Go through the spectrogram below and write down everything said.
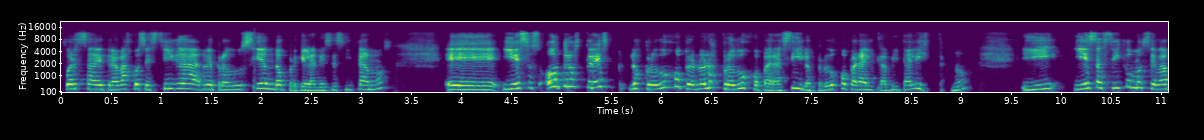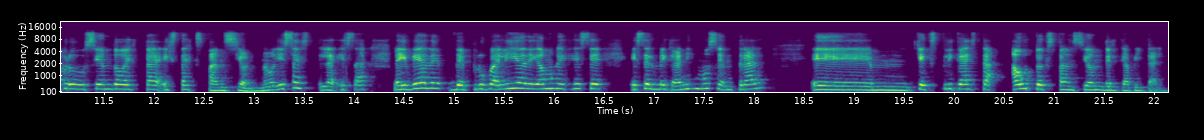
fuerza de trabajo se siga reproduciendo porque la necesitamos. Eh, y esos otros tres los produjo, pero no los produjo para sí, los produjo para el capitalista, ¿no? Y, y es así como se va produciendo esta, esta expansión, ¿no? esa es la, esa, la idea de, de plusvalía, digamos, es, ese, es el mecanismo central Em, que explica esta autoexpansión del capital,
